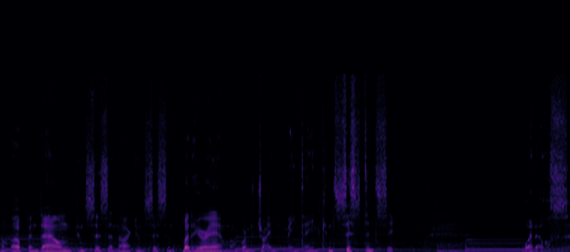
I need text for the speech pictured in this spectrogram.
I'm up and down, consistent, not consistent, but here I am. I'm going to try to maintain consistency. What else?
